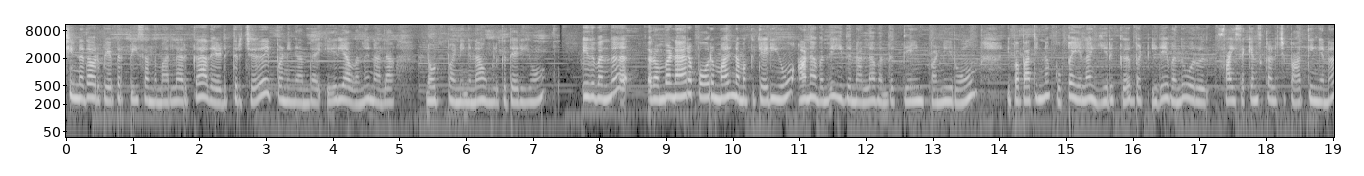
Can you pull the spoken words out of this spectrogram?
சின்னதாக ஒரு பேப்பர் பீஸ் அந்த மாதிரிலாம் இருக்குது அதை எடுத்துருச்சு. இப்போ நீங்கள் அந்த ஏரியா வந்து நல்லா நோட் பண்ணிங்கன்னா உங்களுக்கு தெரியும். இது வந்து ரொம்ப நேரம் போகிற மாதிரி நமக்கு தெரியும். ஆனால் வந்து இது நல்லா வந்து க்ளீன் பண்ணிடும் இப்போ பார்த்திங்கன்னா குப்பையெல்லாம் இருக்குது பட் இதே வந்து ஒரு ஃபைவ் செகண்ட்ஸ் கழித்து பார்த்தீங்கன்னா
